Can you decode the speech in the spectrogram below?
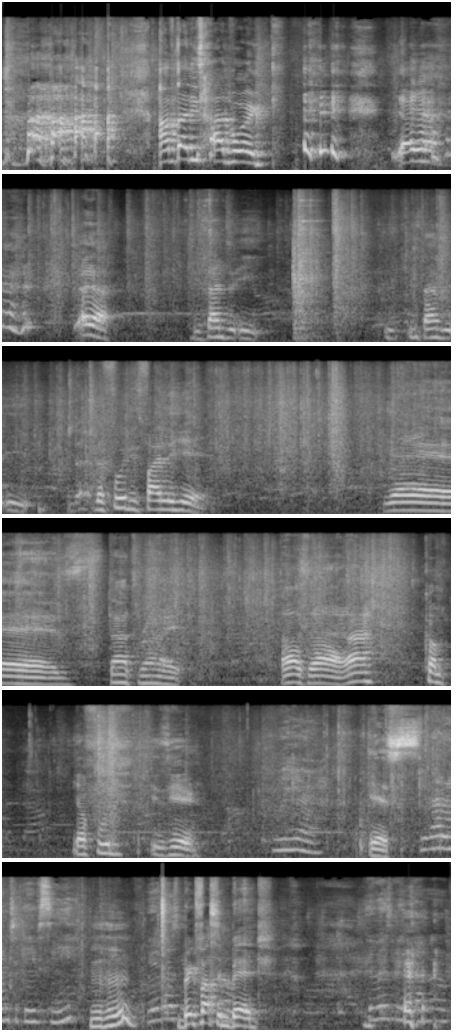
After this hard work. yeah, yeah. Yeah, yeah. It's time to eat. It's time to eat. The, the food is finally here. Yes, that's right. That's right. Huh? Come. Your food is here. Yeah. Yes. You gotta went to KFC? Mm-hmm. Where was Breakfast in bed. Where was McDonald's?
